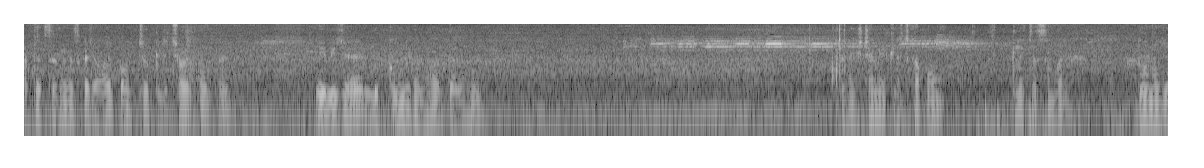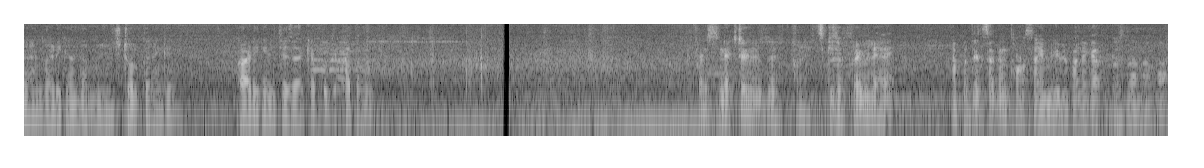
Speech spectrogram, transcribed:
आप देख सकते हैं इसका जो ऑयल पंप जो क्लच ऑयल पंप है, ये भी जो है लुक कंपनी का मंगा डाला हूँ। तो नेक्स्ट टाइम ये क्लच का पंप क्लच सिंबल। दोनों जो हैं गाड़ी के अंदर में इंस्टॉल करेंगे। गाड़ी के नीचे जाके आपको दिखाता हूँ। फ्रेंड्स नेक्स्ट इसकी जो फ्रेविल है, यहाँ पर देख सकते हैं, थोड़ा सा एमरी पेपर लेके आपको घिस देना होगा।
